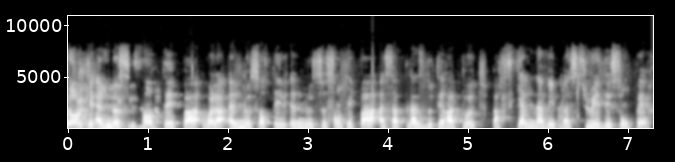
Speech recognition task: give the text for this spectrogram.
Donc, elle ne se sentait pas, voilà, elle ne, sentait, elle ne se sentait pas à sa place de thérapeute parce qu'elle n'avait pas su aider son père.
